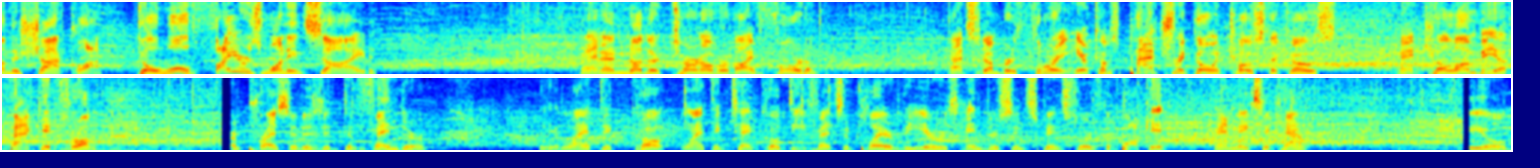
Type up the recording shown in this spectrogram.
on the shot clock. DeWolfe fires one inside. And another turnover by Fordham. That's number three. Here comes Patrick going coast to coast. And Columbia back in front. Impressive as a defender. The Atlantic, Co- Atlantic 10 co-defensive player of the year as Henderson spins towards the bucket and makes it count. Field.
